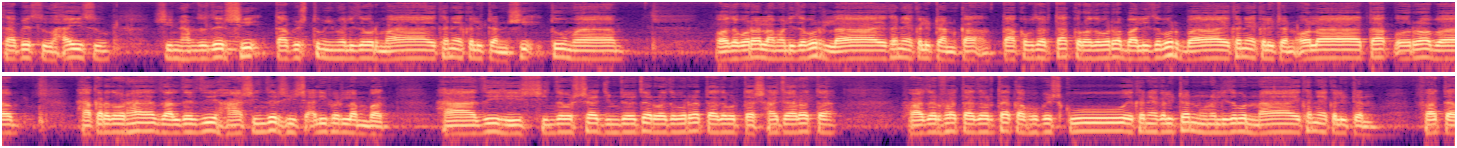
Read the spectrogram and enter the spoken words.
সাবেসু হাইসু, শিন হামজাদের শি তাপেস তু মিমালি যাবর মা, এখানে একালি টান, শি তু মা। অজবরা লামালি যাবর লা, এখানে একালি টান তাক অবজার তাক, রজবরা বালি যাবর বা, এখানে একালি টান, অলা তাক র বা। হাকারা যাবর হা, জালদের জি, হা সিনজের হিস, আলিফার লাম্বাদ হা জি, হিস সিনজাবর শাহ জিম যাবর তা যাবর তা সাজারতা ফাজার ফাজারফা তাজরতা কাফপেশ কু, এখানে একালি টান নুন আলি যাব, না, এখানে একালি টান ফাতা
